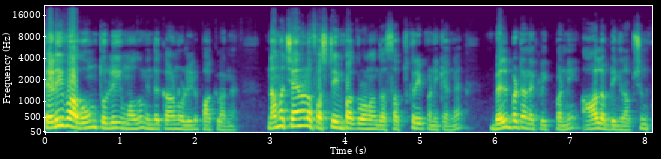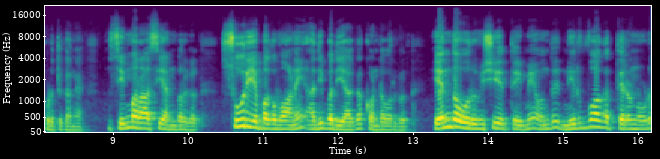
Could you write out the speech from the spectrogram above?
தெளிவாகவும் துல்லியமாகவும் இந்த காணொளியில் பார்க்கலாங்க. நம்ம சேனலை ஃபஸ்ட் டைம் பார்க்குறோன்னு அந்த சப்ஸ்கிரைப் பண்ணிக்கோங்க. பெல் பட்டனை கிளிக் பண்ணி ஆல் அப்படிங்கிற ஆப்ஷன் கொடுத்துக்கோங்க. சிம்மராசி அன்பர்கள் சூரிய பகவானை அதிபதியாக கொண்டவர்கள். எந்த ஒரு விஷயத்தையுமே வந்து நிர்வாக திறனோடு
